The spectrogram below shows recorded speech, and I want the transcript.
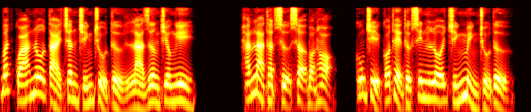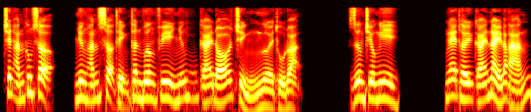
bất quá nô tài chân chính chủ tử là Dương Chiêu Nghi. Hắn là thật sự sợ bọn họ, cũng chỉ có thể thực xin lỗi chính mình chủ tử, chết hắn không sợ, nhưng hắn sợ thịnh thân vương phi những cái đó chỉnh người thủ đoạn. Dương Chiêu Nghi Nghe thấy cái này đáp án,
